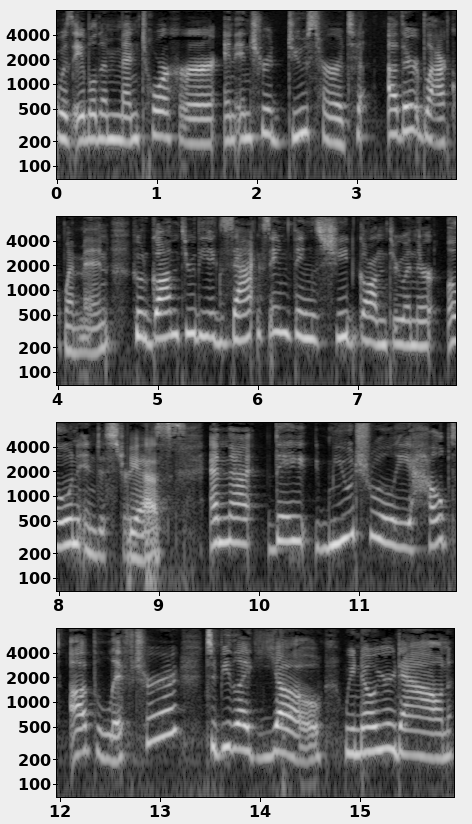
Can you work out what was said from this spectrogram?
was able to mentor her and introduce her to other black women who'd gone through the exact same things she'd gone through in their own industries. Yes. And that they mutually helped uplift her to be like, yo, we know you're down,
